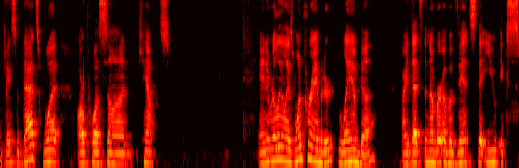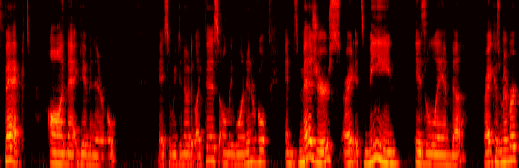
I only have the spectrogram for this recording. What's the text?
Okay, so that's what our Poisson counts. And it really only has one parameter, lambda. All right, that's the number of events that you expect on that given interval. Okay, so we denote it like this, only one interval. And its measures, all right, its mean is lambda, right? Because remember,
